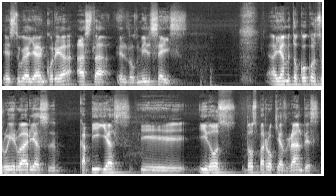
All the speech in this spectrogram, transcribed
Estuve allá en Corea hasta el 2006. Allá me tocó construir varias eh, capillas y, dos, parroquias grandes.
